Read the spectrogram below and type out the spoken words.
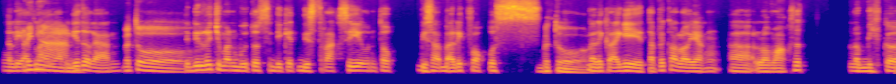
ngelihat layar gitu kan. betul. Jadi lu cuman butuh sedikit distraksi untuk bisa balik fokus betul. balik lagi. Tapi kalau yang eh, lo maksud lebih ke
